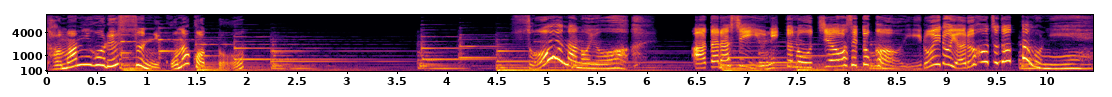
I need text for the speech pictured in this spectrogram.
たまみがレッスンに来なかった？そうなのよ。新しいユニットの打ち合わせとかいろいろやるはずだったのに。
